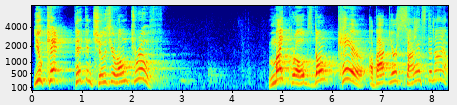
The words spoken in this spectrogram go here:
You can't pick and choose your own truth. Microbes don't care about your science denial.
